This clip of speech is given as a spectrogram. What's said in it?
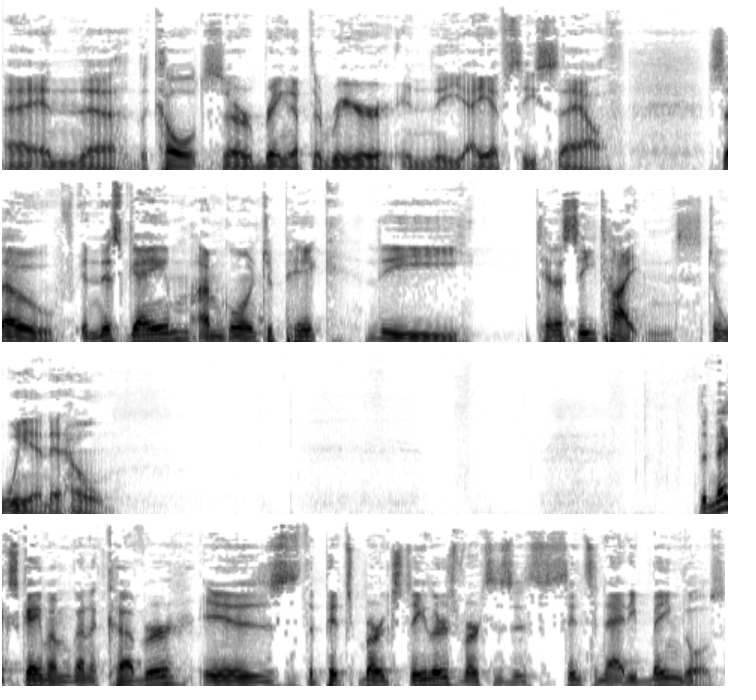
uh, and the the Colts are bringing up the rear in the AFC South. So in this game, I'm going to pick the Tennessee Titans to win at home. The next game I'm going to cover is the Pittsburgh Steelers versus the Cincinnati Bengals.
